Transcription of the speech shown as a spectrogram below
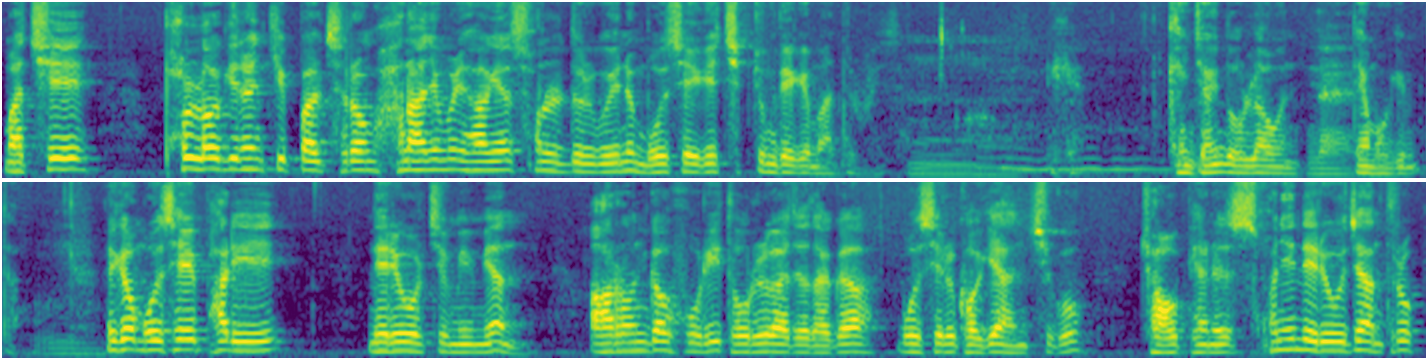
마치 펄럭이는 깃발처럼 하나님을 향해 손을 들고 있는 모세에게 집중되게 만들고 있어요. 이게 굉장히 놀라운 네. 대목입니다. 그러니까 모세의 팔이 내려올 쯤이면 아론과 훌이 돌을 가져다가 모세를 거기에 앉히고 좌우편에서 손이 내려오지 않도록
